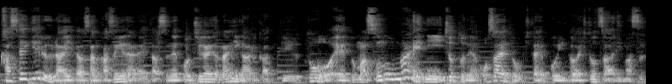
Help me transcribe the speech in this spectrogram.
稼げるライターさん、稼げないライターさんね、こう違いが何があるかっていうと、えっ、ー、と、まあ、その前に、ちょっとね、押さえておきたいポイントが一つあります。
